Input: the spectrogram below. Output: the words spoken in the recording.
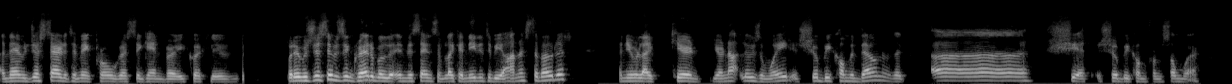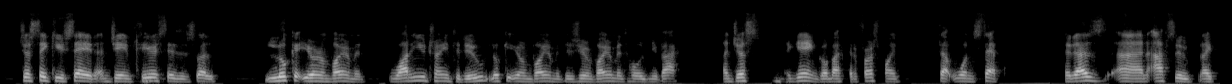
And then we just started to make progress again very quickly. But it was just, it was incredible in the sense of like, I needed to be honest about it. And you were like, Kieran, you're not losing weight. It should be coming down. I was like, uh, shit, it should be coming from somewhere. Just like you said, and James Clear says as well, look at your environment what are you trying to do? Look at your environment. Is your environment holding you back? And just again, go back to the first point, that one step. It has an absolute like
